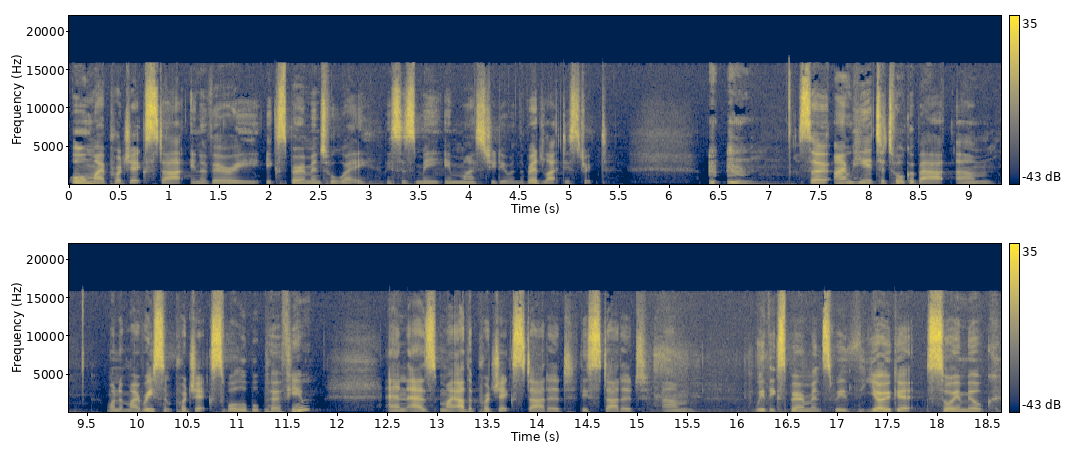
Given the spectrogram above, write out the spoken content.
all my projects start in a very experimental way. This is me in my studio in the red light district. so I'm here to talk about um, one of my recent projects, Swallowable Perfume. And as my other projects started, this started um, with experiments with yogurt, soy milk,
